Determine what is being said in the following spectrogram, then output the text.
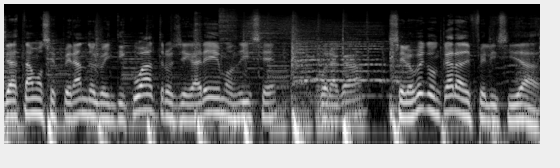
ya estamos esperando el 24, llegaremos, dice, por acá. Se lo ve con cara de felicidad.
